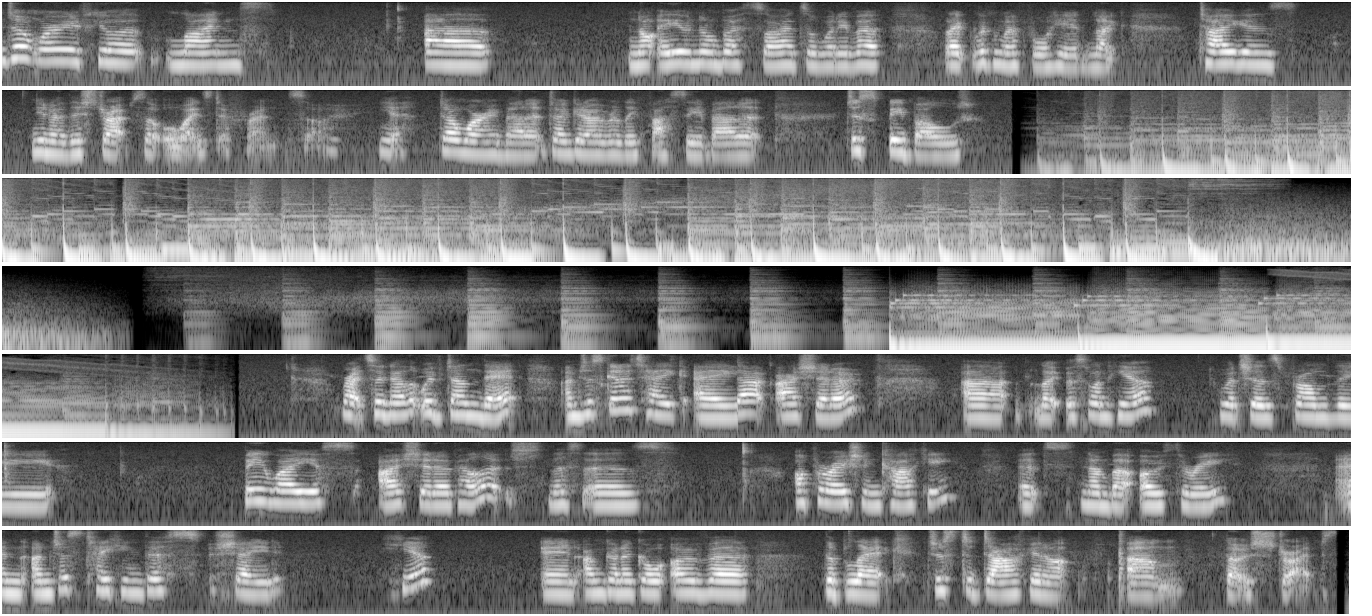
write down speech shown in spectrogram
And don't worry if your lines are not even on both sides or whatever. Like, look at my forehead. Like, tigers, you know, their stripes are always different. So, yeah, don't worry about it. Don't get overly fussy about it. Just be bold. Right, so now that we've done that, I'm just going to take a dark eyeshadow, uh, like this one here, which is from the BYS eyeshadow palette. This is Operation Khaki. It's number 03. And I'm just taking this shade here, and I'm going to go over the black just to darken up um, those stripes.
